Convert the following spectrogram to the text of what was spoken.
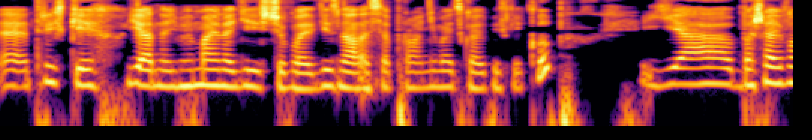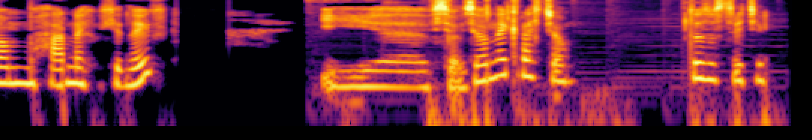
е, трішки, я маю надію, що ви дізналися про німецький альпійський клуб. Я бажаю вам гарних вихідних і е, всього всього найкращого. До зустрічі!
